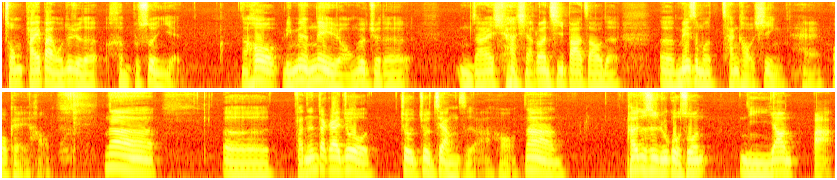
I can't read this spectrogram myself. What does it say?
从排版我就觉得很不顺眼。然后里面的内容又觉得，你再想想乱七八糟的，呃，没什么参考性。嘿，OK，好，那呃，反正大概就就就这样子啊。好，那他就是如果说你要把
